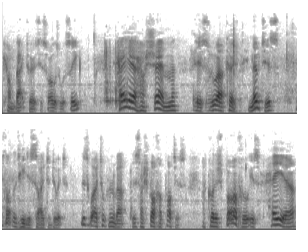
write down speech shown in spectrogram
come back to Eretz Yisrael, as we'll see. Heyer Hashem is Ruach Kodesh. Notice, it's not that he decided to do it. This is what I'm talking about, this Hashlocha Potis. HaKodesh Baruch Hu is Heyer,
